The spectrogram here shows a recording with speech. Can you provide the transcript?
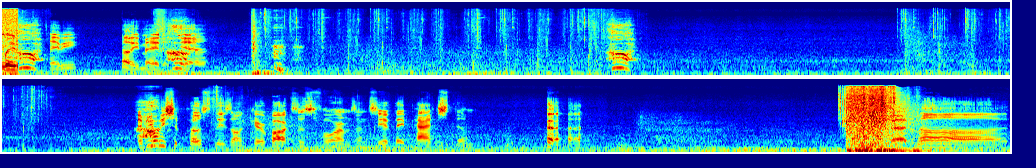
Made maybe. No, you made it. Yeah. Maybe we should post these on Gearbox's forums and see if they patched them. Bet not.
